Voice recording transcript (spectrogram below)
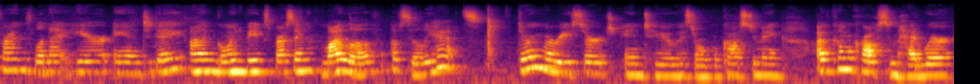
Friends, Lynette here, and today I'm going to be expressing my love of silly hats. During my research into historical costuming, I've come across some headwear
